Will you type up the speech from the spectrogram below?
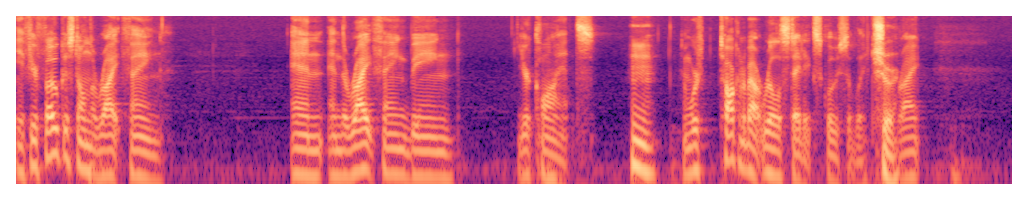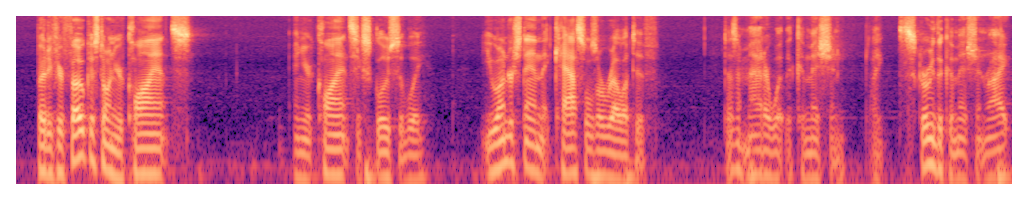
If you're focused on the right thing, and and the right thing being your clients, hmm. and we're talking about real estate exclusively, Sure. right? But if you're focused on your clients and your clients exclusively, you understand that castles are relative. Doesn't matter what the commission, like screw the commission, right?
